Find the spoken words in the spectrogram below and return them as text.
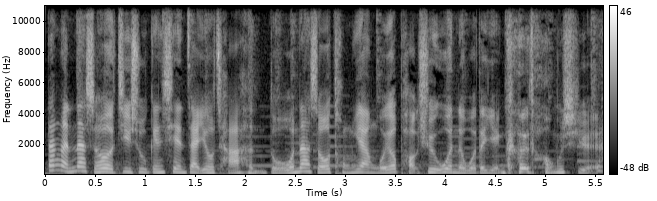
当然那时候的技术跟现在又差很多。我那时候同样，我又跑去问了我的眼科同学，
